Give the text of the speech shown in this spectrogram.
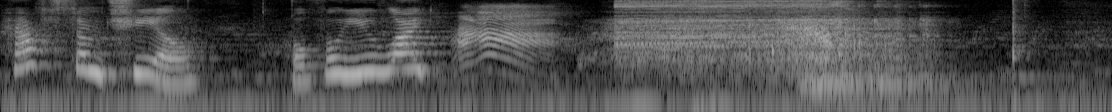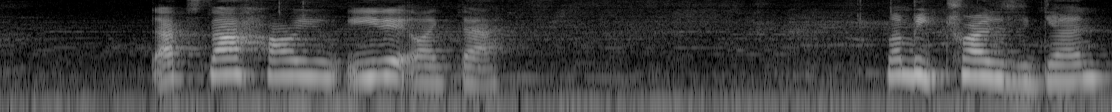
Have some chill. Hopefully you like. Ah. That's not how you eat it like that. Let me try this again.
